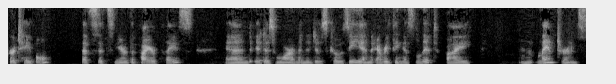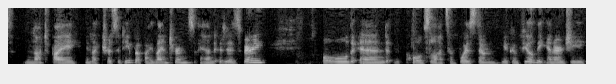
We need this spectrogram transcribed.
her table that sits near the fireplace. And it is warm and it is cozy, and everything is lit by lanterns, not by electricity, but by lanterns. And it is very old and holds lots of wisdom. You can feel the energy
